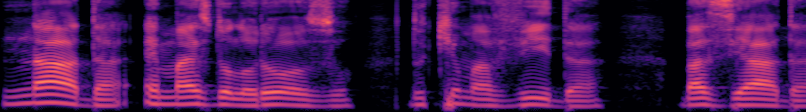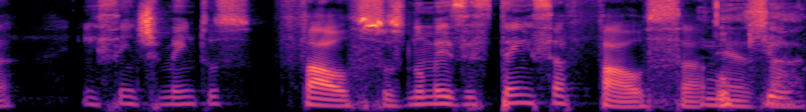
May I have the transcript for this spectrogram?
nada é mais doloroso do que uma vida baseada em sentimentos falsos, numa existência falsa. O que, o,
